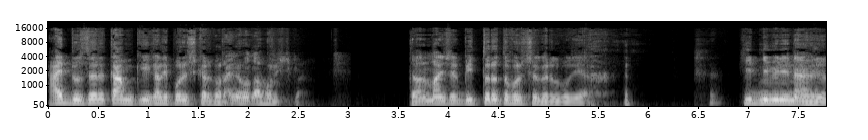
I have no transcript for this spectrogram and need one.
হাইড্রোসের কাম কি খালি পরিষ্কার করা? পরিষ্কার। তখন মানুষের ভিতরে তো পরিষ্কার করে দেবো গিয়া। কিডনি মিনি না হয়ে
